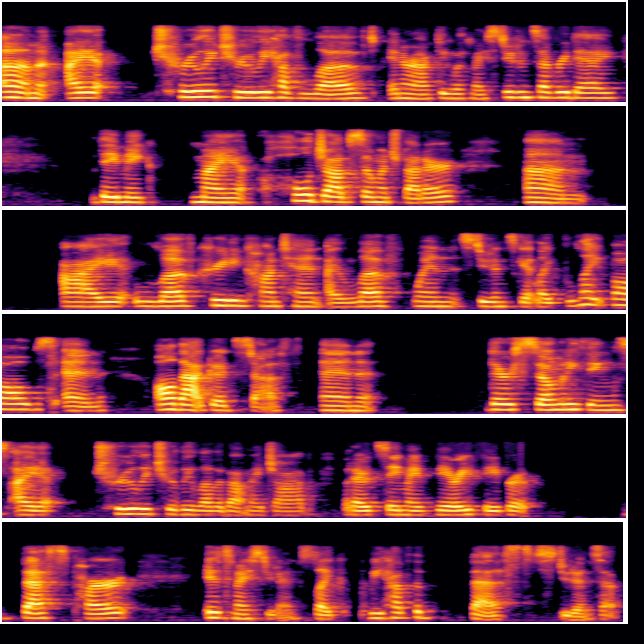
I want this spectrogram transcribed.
Um, I truly, truly have loved interacting with my students every day. They make my whole job so much better. Um, I love creating content. I love when students get like light bulbs and all that good stuff. And there's so many things I truly, truly love about my job. But I would say my very favorite, best part is my students. Like we have the best students at,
